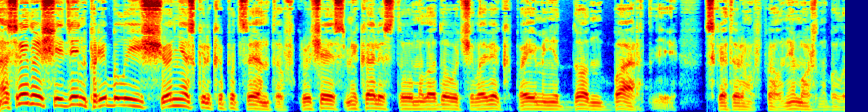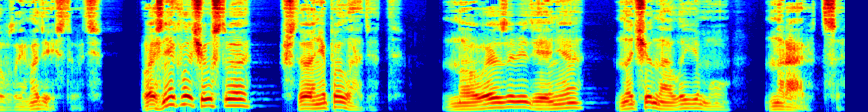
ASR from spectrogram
На следующий день прибыло еще несколько пациентов, включая смекалистого молодого человека по имени Дон Бартли, с которым вполне можно было взаимодействовать. Возникло чувство, что они поладят. Новое заведение начинало ему нравиться.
